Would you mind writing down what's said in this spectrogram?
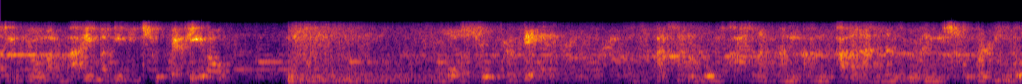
Si Jomar ba ay magiging superhero? Sa pagbukas ng kami-kaming kabanata ng buhay ni Superhero,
